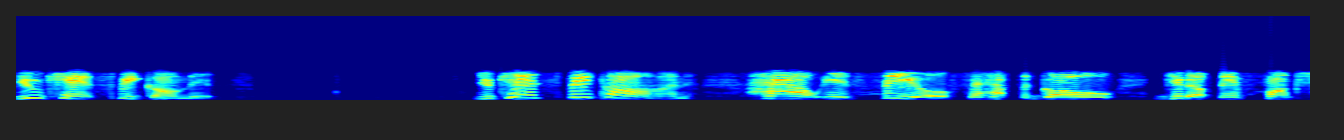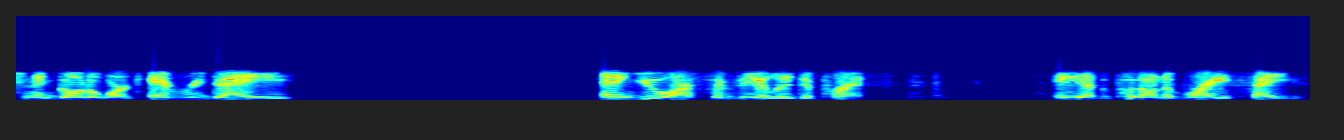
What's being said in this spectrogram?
you can't speak on this. You can't speak on how it feels to have to go, get up and function and go to work every day, and you are severely depressed. And you have to put on a brave face.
